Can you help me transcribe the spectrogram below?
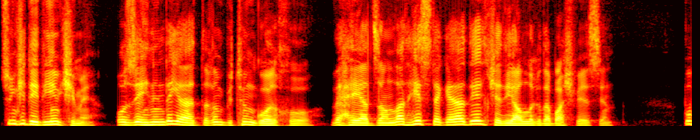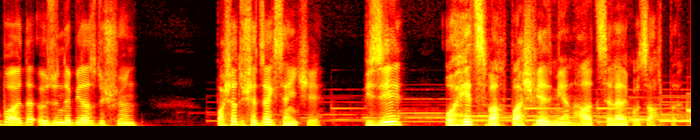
Çünki dediyim kimi, o zehnində yaratdığın bütün qorxu və həyəcanlar heç də qərar deyil ki, reallıqda baş versin. Bu barədə özün də biraz düşün. Başa düşəcəksən ki, bizi o heç vaxt baş verməyən hadisələr qocaltdı.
